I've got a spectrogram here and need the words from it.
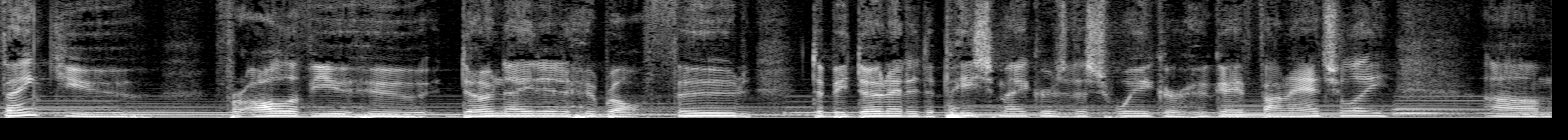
thank you for all of you who donated, who brought food to be donated to Peacemakers this week, or who gave financially. Um,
